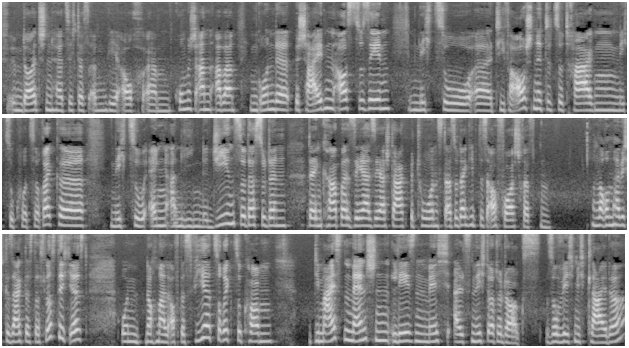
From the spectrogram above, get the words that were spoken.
im Deutschen hört sich das irgendwie auch ähm, komisch an, aber im Grunde bescheiden auszusehen, nicht zu äh, tiefe Ausschnitte zu tragen, nicht zu kurze Röcke, nicht zu eng anliegende Jeans, sodass du dann deinen Körper sehr, sehr stark betonst. Also da gibt es auch Vorschriften. Und warum habe ich gesagt, dass das lustig ist? Und nochmal auf das Wir zurückzukommen. Die meisten Menschen lesen mich als nicht orthodox, so wie ich mich kleide.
